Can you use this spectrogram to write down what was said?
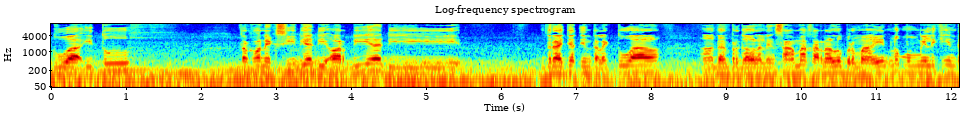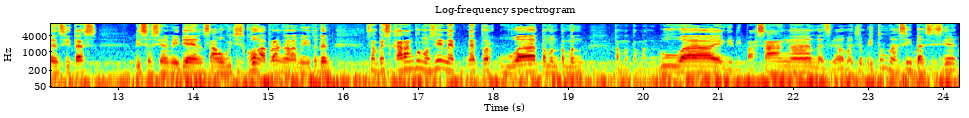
gua itu terkoneksi dia di or dia di derajat intelektual uh, dan pergaulan yang sama karena lu bermain lu memiliki intensitas di sosial media yang sama which is gue nggak pernah ngalamin itu dan sampai sekarang pun maksudnya net network gue teman-teman teman-teman gue yang jadi pasangan dan segala macam itu masih basisnya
